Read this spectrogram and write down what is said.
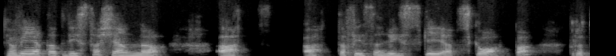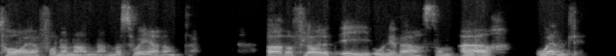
Jag vet att vissa känner att, att det finns en risk i att skapa, för då tar jag från någon annan, men så är det inte. Överflödet i universum är oändligt.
